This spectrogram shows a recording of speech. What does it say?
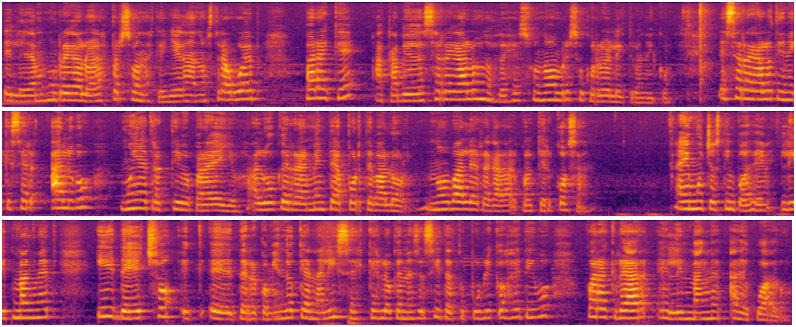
eh, le damos un regalo a las personas que llegan a nuestra web para que a cambio de ese regalo nos deje su nombre y su correo electrónico. Ese regalo tiene que ser algo muy atractivo para ellos, algo que realmente aporte valor. No vale regalar cualquier cosa. Hay muchos tipos de lead magnet y de hecho eh, eh, te recomiendo que analices qué es lo que necesita tu público objetivo para crear el lead magnet adecuado.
